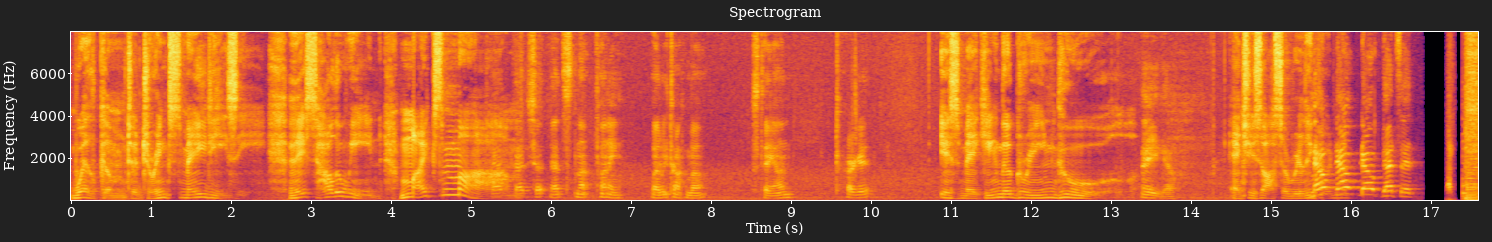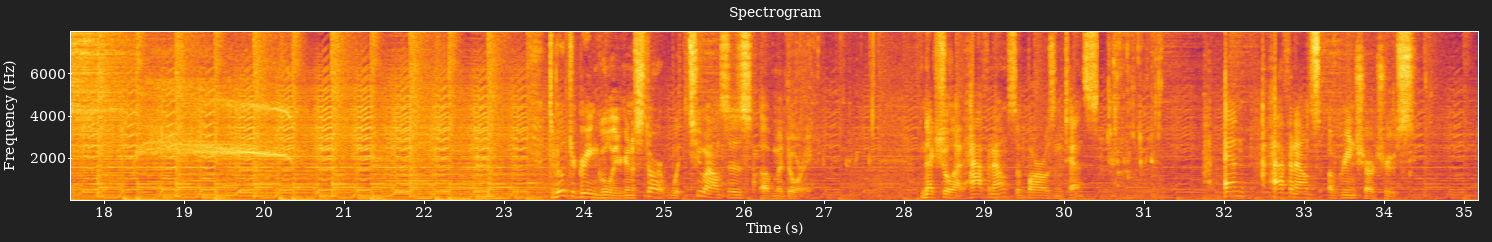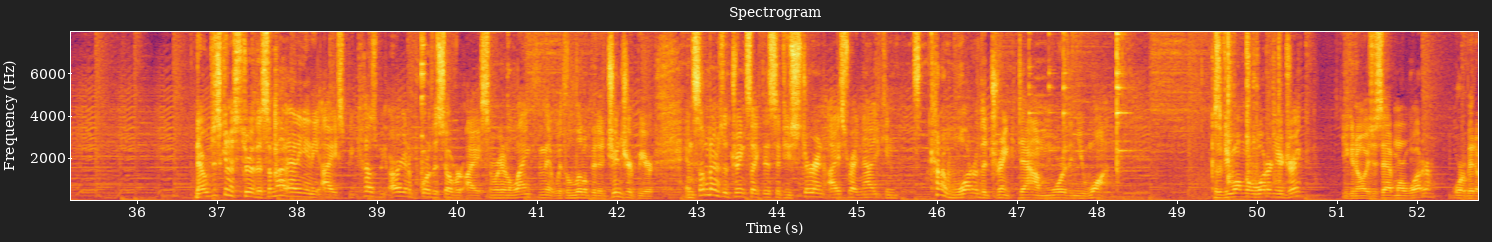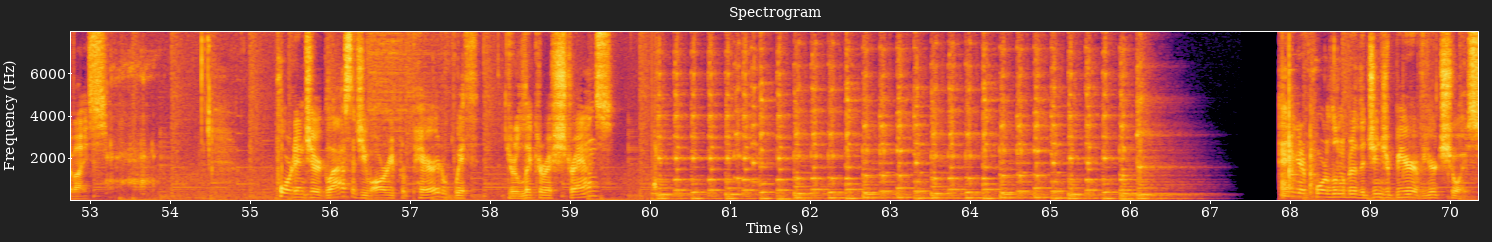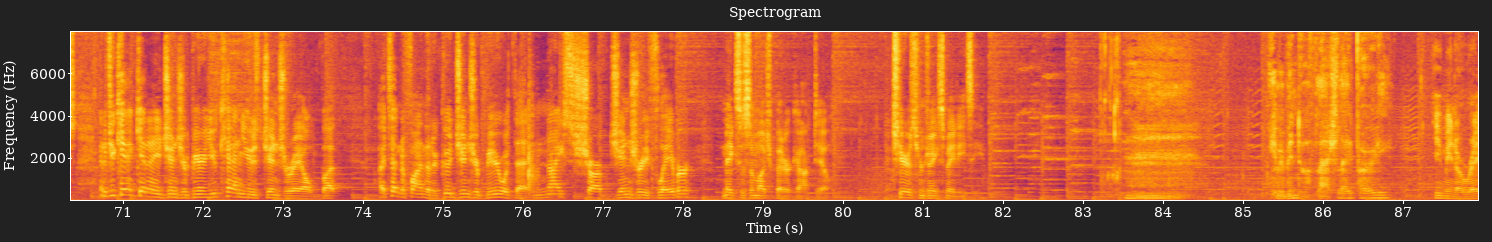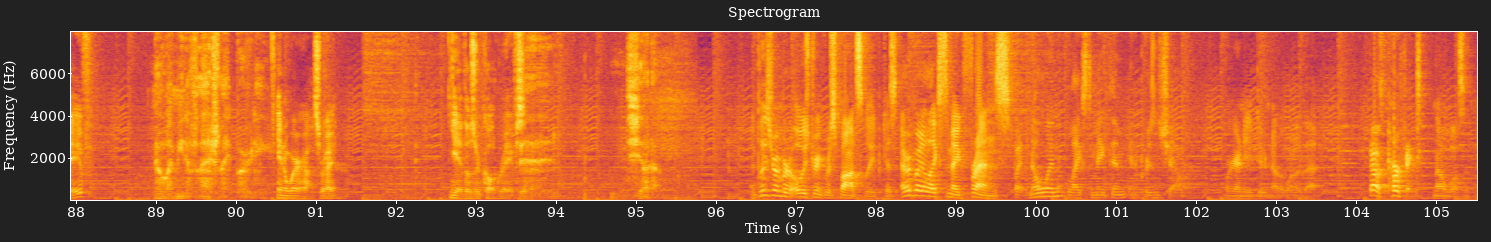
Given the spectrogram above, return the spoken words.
Welcome to Drinks Made Easy. This Halloween, Mike's mom That, that, that's not funny. What are we talking about? Stay on target. is making the green ghoul. There you go. And she's also really Nope, good. nope, nope. That's it. To build your green ghoul, you're going to start with two ounces of Midori. Next, you'll add half an ounce of Barrow's Intense and half an ounce of green chartreuse. Now we're just going to stir this. I'm not adding any ice because we are going to pour this over ice and we're going to lengthen it with a little bit of ginger beer. And sometimes with drinks like this, if you stir in ice right now, you can kind of water the drink down more than you want. Because if you want more water in your drink, you can always just add more water or a bit of ice. Pour it into your glass that you've already prepared with your licorice strands. And you're gonna pour a little bit of the ginger beer of your choice. And if you can't get any ginger beer, you can use ginger ale, but I tend to find that a good ginger beer with that nice, sharp, gingery flavor makes this a much better cocktail. Cheers from Drinks Made Easy. Mm. You ever been to a flashlight party? You mean a rave? No, I mean a flashlight party. In a warehouse, right? Yeah, those are called raves. Uh, shut up. And please remember to always drink responsibly because everybody likes to make friends. But no one likes to make them in a prison shower. We're gonna need to do another one of that. That was perfect. No, it wasn't.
